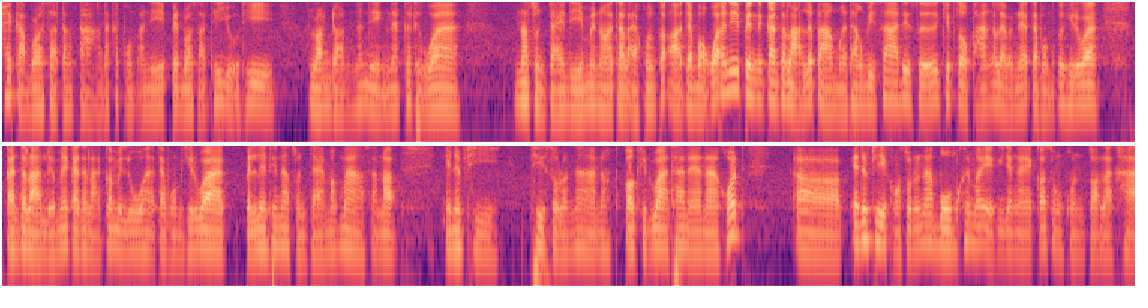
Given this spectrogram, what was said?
ให้กับบริษัทต่างๆนะครับผมอันนี้เป็นบริษัทที่อยู่ที่ลอนดอนนั่นเองนะก็ถือว่าน่าสนใจดีไม่น้อยแต่หลายคนก็อาจจะบอกว่าอันนี้เป็นการตลาดหรือเปล่าเหมือนทางวีซ่าที่ซื้อคริปโตพังอะไรแบบนี้แต่ผมก็คิดว่าการตลาดหรือไม่การตลาดก็ไม่รู้ฮะแต่ผมคิดว่าเป็นเรื่องที่น่าสนใจมากๆสำหรับ NFT ที่โซลาร่าเนาะก็คิดว่าถ้าในอนาคต เอ่อ NFT ของ Solana บูมขึ้นมาอีกยังไงก็ส่งผลต่อราคา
